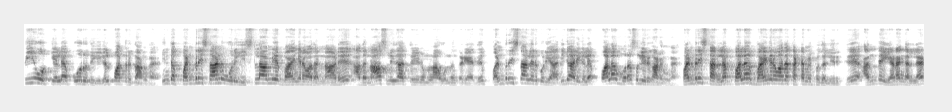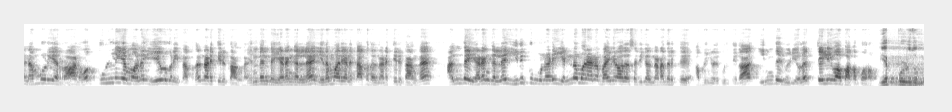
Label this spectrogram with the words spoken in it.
பிஓகேல போர் ஒத்திகைகள் பார்த்திருக்காங்க. இந்த பன்றிஸ்தான் ஒரு இஸ்லாமிய பயங்கரவாத நாடு. அதை நான் சொல்லிதான் தெரியணும்லாம் ஒண்ணும் கிடையாது. பன்றிஸ்தான்ல இருக்கக்கூடிய அதிகாரிகளை பல முறை சொல்லியிருக்கானுங்க. பன்றிஸ்தான்ல பல பயங்கரவாத கட்டமைப்புகள் இருக்கு. அந்த இடங்கள்ல நம்முடைய ராணுவம் துல்லியமான ஏவுகணை தாக்குதல் நடத்தியிருக்காங்க. எந்தெந்த இடங்கள்ல எதை மாதிரியான தாக்குதல் நடத்தியிருக்காங்க அந்த இடங்கள்ல இதுக்கு முன்னாடி என்ன மாதிரியான பயங்கரவாத சதிகள் நடந்திருக்கு அப்படிங்கறது குறித்து தான் இந்த வீடியோல தெளிவா பார்க்க போறோம். எப்பொழுதும்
